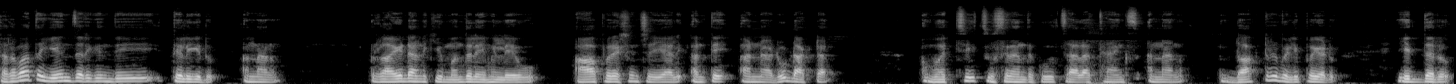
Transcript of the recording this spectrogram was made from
తర్వాత ఏం జరిగింది తెలియదు అన్నాను. రాయడానికి మందులేమీ లేవు. ఆపరేషన్ చేయాలి అంతే అన్నాడు డాక్టర్. వచ్చి చూసినందుకు చాలా థ్యాంక్స్ అన్నాను. డాక్టర్ వెళ్ళిపోయాడు. ఇద్దరు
